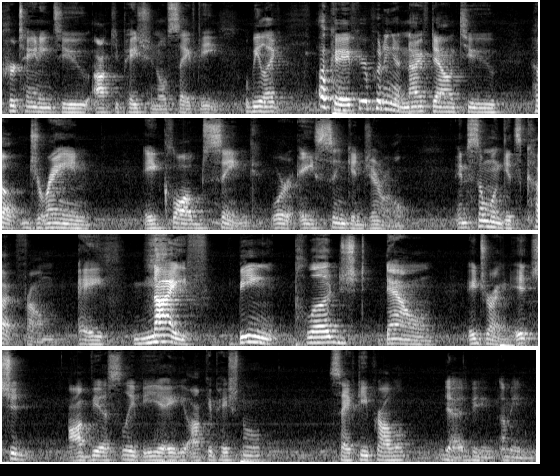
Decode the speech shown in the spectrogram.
pertaining to occupational safety will be like okay if you're putting a knife down to help drain a clogged sink or a sink in general and someone gets cut from a knife being plunged down a drain it should obviously be a occupational safety problem Yeah, it'd be. I mean,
